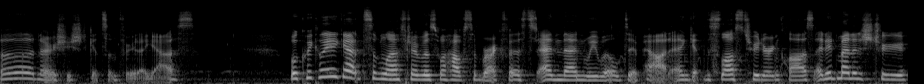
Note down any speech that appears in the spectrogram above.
Oh no, she should get some food, I guess. We'll quickly get some leftovers. We'll have some breakfast, and then we will dip out and get this last tutoring class. I did manage to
